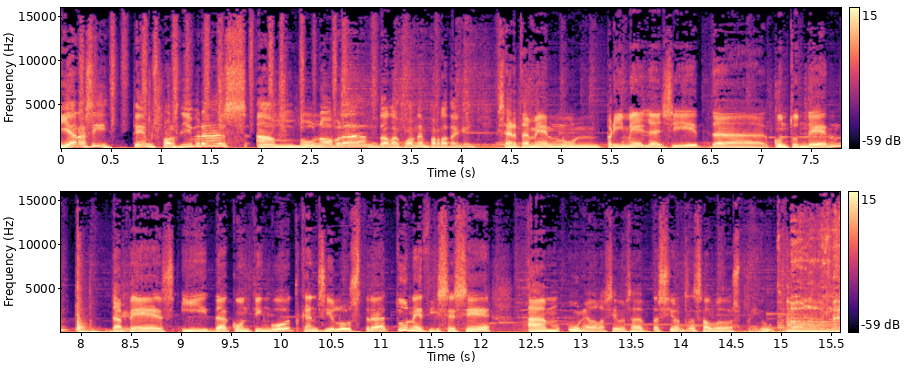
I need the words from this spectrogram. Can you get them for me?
I ara sí, temps pels llibres amb una obra de la qual n'hem parlat aquí. Certament, un primer llegit de contundent, de pes i de contingut que ens il·lustra Túnez ICC amb una de les seves adaptacions de Salvador Espriu. El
